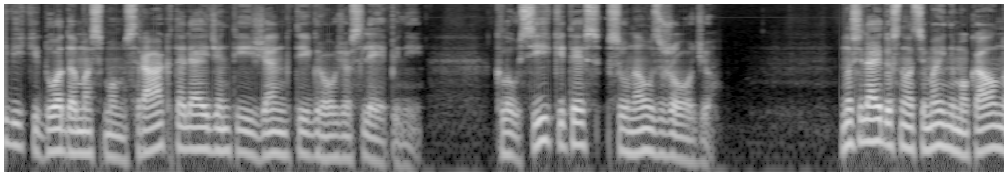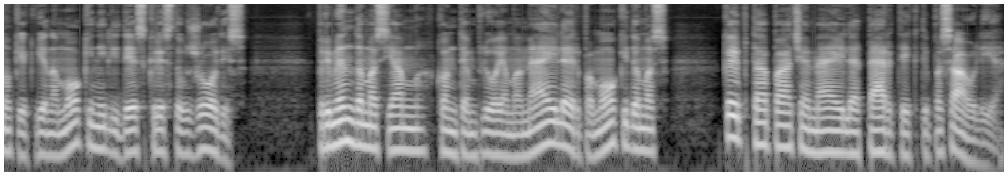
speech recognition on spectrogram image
įvykį, duodamas mums raktą leidžiantį įžengti į grožio slėpinį klausykitės sūnaus žodžių. Nusileidus nuo atsimainimo kalno, kiekvieną mokinį lydės Kristaus žodis, primindamas jam kontempliuojamą meilę ir pamokydamas, kaip tą pačią meilę perteikti pasaulyje.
